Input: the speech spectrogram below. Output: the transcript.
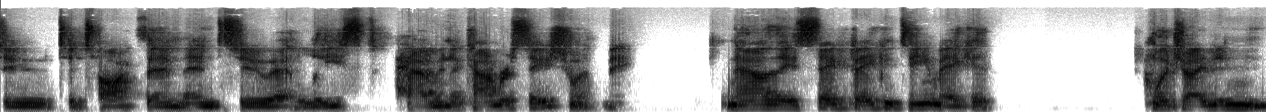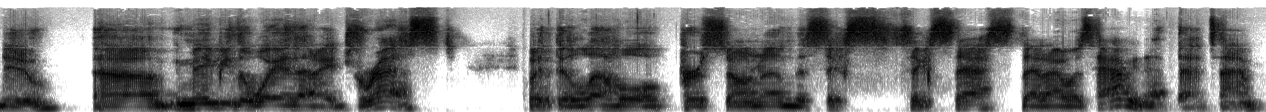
to to talk them into at least having a conversation with me. Now they say fake it till you make it, which I didn't do. Um, maybe the way that I dressed with the level of persona and the su- success that I was having at that time.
